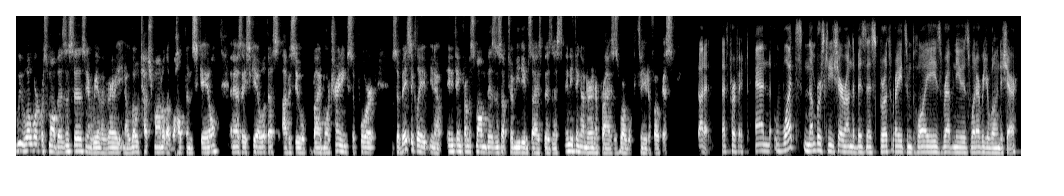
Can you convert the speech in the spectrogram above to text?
we will work with small businesses. You know, we have a very you know low touch model that will help them scale, and as they scale with us, obviously we'll provide more training support so basically, you know, anything from a small business up to a medium-sized business, anything under enterprise is where we'll continue to focus. Got it. That's perfect. And what numbers can you share around the business? Growth rates, employees, revenues, whatever you're willing to share.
